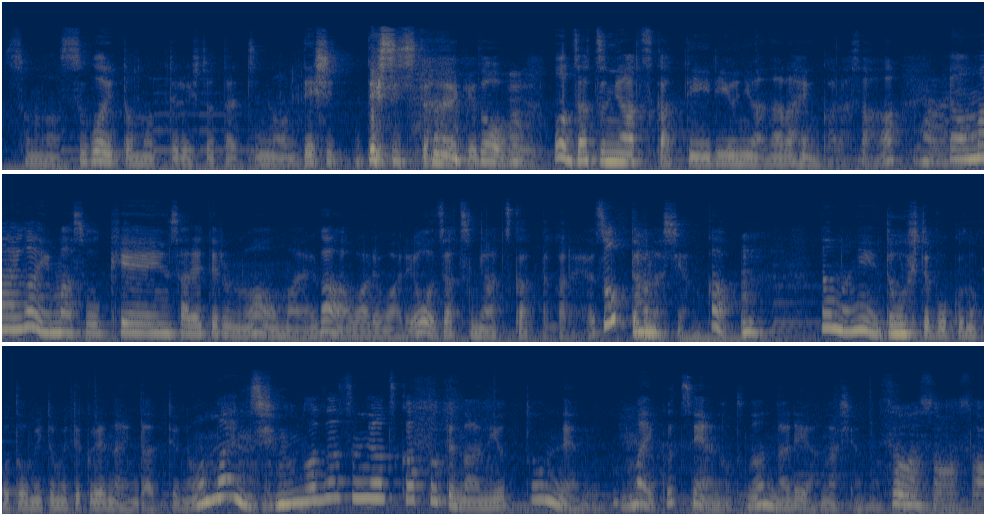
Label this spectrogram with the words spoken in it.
そのすごいと思ってる人たちの弟子弟子したんやけど、うん。を雑に扱っていい理由にはならへんからさ。でお前が今そう敬遠されてるのはお前が我々を雑に扱ったからやぞって話やんか、うんなのにどうして僕のことを認めてくれないんだっていうの。お前の自分が雑に扱っとって何言っとんねん。お前いくつやねん大人になれや話やな。そうそうそう。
